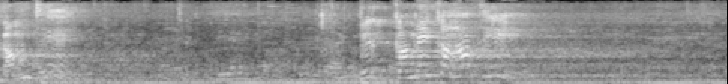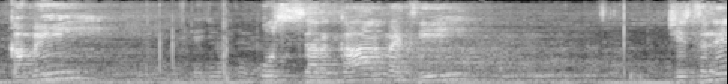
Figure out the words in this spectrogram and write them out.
कम थे फिर कमी कहाँ थी कमी. उस सरकार में थी जिसने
